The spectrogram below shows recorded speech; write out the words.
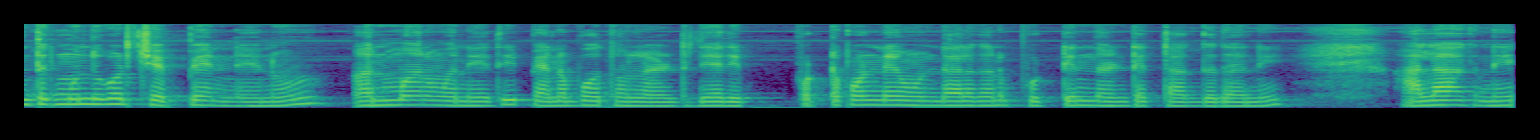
ఇంతకుముందు కూడా చెప్పాను నేను. అనుమానం అనేది పెనబోతం లాంటిది. అది పుట్టకుండా ఉండాలి కానీ పుట్టిందంటే తగ్గదని. అలాగనే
